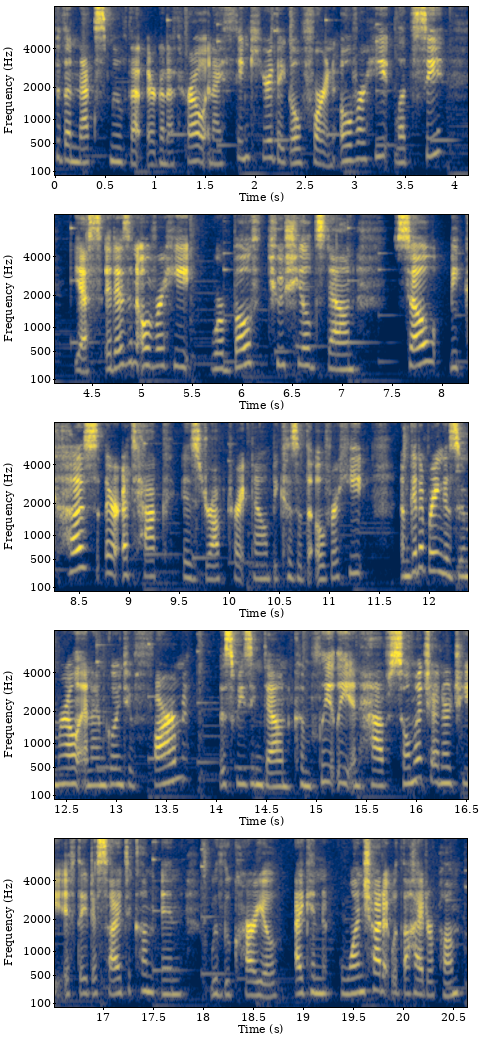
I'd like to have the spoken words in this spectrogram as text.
to the next move that they're going to throw. And I think here they go for an overheat. Let's see. Yes, it is an overheat. We're both two shields down. So because their attack is dropped right now because of the overheat, I'm going to bring a Azumarill and I'm going to farm this Weezing down completely and have so much energy if they decide to come in with Lucario. I can one-shot it with the Hydro Pump.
